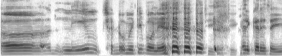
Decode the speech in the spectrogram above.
ਅ ਨੇਮ ਛੱਡੋ ਮਿੱਟੀ ਪਾਉਨੇ ਠੀਕ ਹੈ ਠੀਕ ਹੈ ਕਰੇ ਸਹੀ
